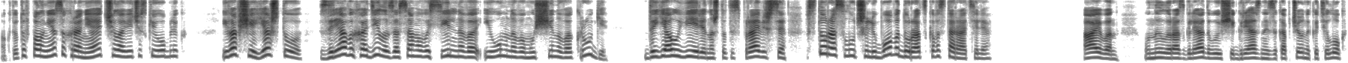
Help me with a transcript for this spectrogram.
а кто-то вполне сохраняет человеческий облик. И вообще, я что, зря выходила за самого сильного и умного мужчину в округе? Да я уверена, что ты справишься в сто раз лучше любого дурацкого старателя. Айван, уныло разглядывающий грязный закопченный котелок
